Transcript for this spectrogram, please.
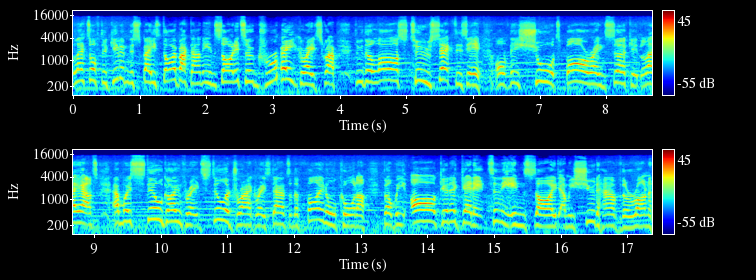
Let off to give him the space. Dive back down the inside. It's a great, great scrap through the last two sectors here of this short Bahrain circuit layout. And we're still going for it. It's still a drag race down to the final corner, but we are going to get it to the inside and we should have the run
